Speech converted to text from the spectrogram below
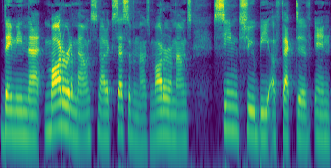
they mean that moderate amounts, not excessive amounts, moderate amounts seem to be effective in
